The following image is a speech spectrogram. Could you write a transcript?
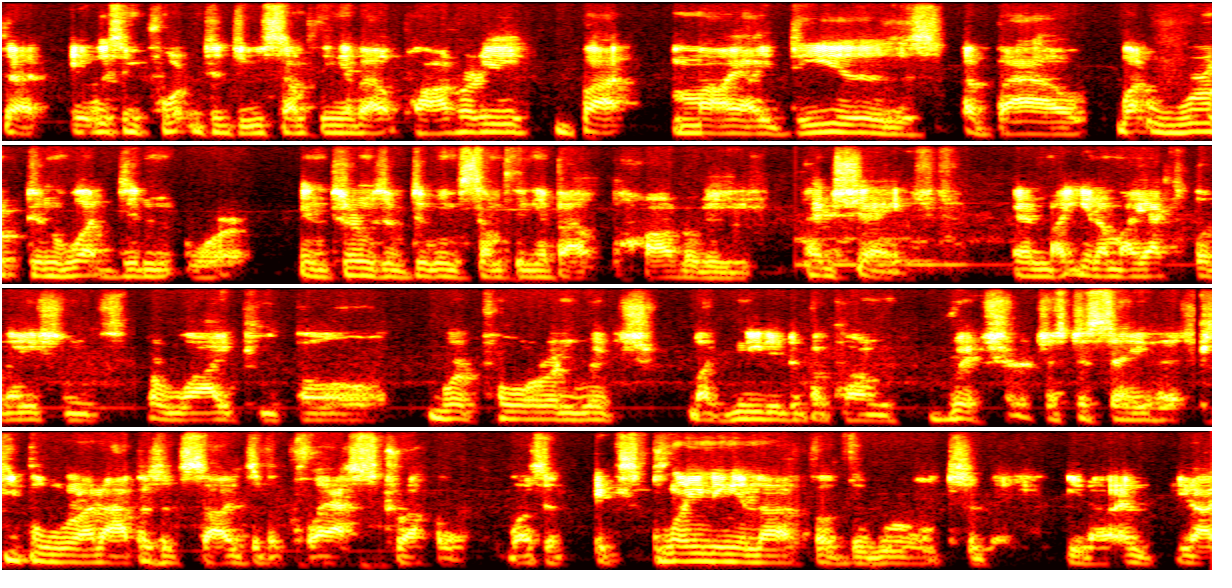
that it was important to do something about poverty, but my ideas about what worked and what didn't work in terms of doing something about poverty had changed. And my, you know, my explanations for why people were poor and rich, like needed to become richer, just to say that people were on opposite sides of a class struggle wasn't explaining enough of the world to me you know, and you know,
